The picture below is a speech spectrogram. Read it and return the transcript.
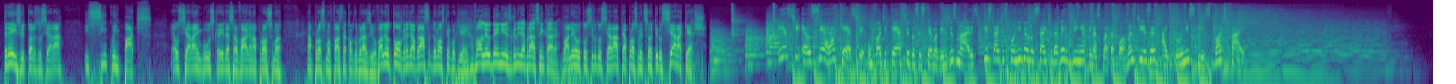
três vitórias do Ceará e cinco empates. É o Ceará em busca aí dessa vaga na próxima, na próxima fase da Copa do Brasil. Valeu, Tom. Grande abraço. Deu nosso tempo aqui, hein? Valeu, Denis. Grande abraço, hein, cara. Valeu, torcida do Ceará. Até a próxima edição aqui do Ceará Cash. Este é o Ceará Cast, um podcast do Sistema Verdes Mares que está disponível no site da Verdinha e nas plataformas Deezer, iTunes e Spotify.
